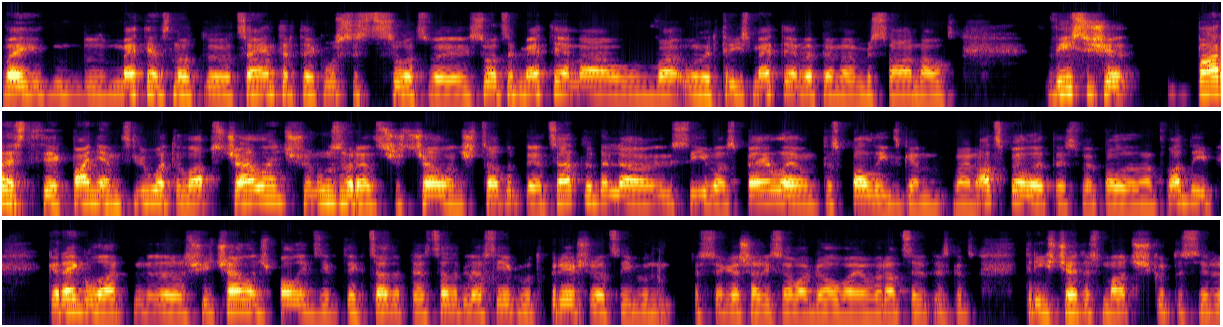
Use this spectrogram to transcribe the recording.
vai metiens no centra tiek uzsists sots, vai sots ir metienā un ir trīs metieni, vai, piemēram, ir sānauts. Visi šie parasti tiek paņemts ļoti labs challenge un uzvarēts šis challenge 4. ceturdaļā, sīvā spēlē, un tas palīdz gan vai nu atspēlēties, vai palielināt vadību, ka regulāri šī challenge palīdzība tiek 4. ceturdaļās iegūta priekšrocība, un es vienkārši arī savā galvā jau varu atcerēties, ka 3-4 mačus, kur tas ir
